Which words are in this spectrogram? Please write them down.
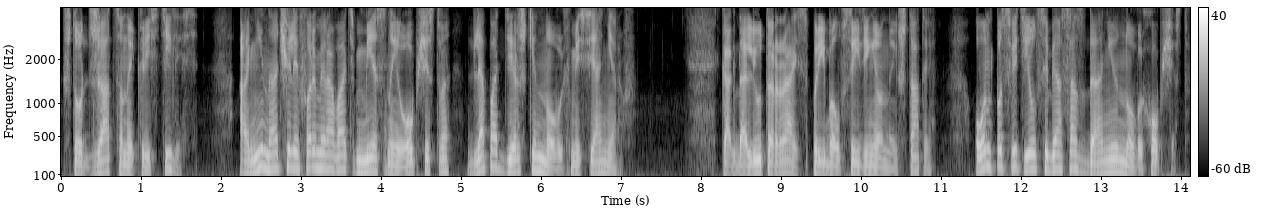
что Джадсоны крестились, они начали формировать местные общества для поддержки новых миссионеров. Когда Лютер Райс прибыл в Соединенные Штаты, он посвятил себя созданию новых обществ.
